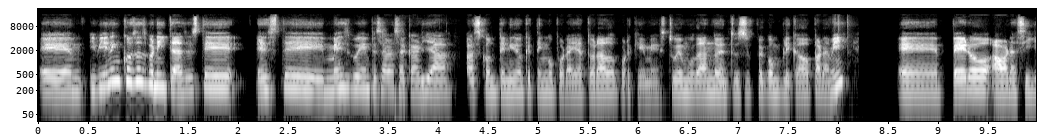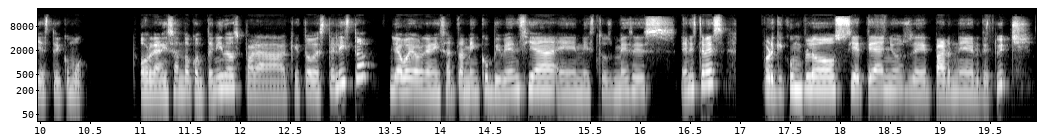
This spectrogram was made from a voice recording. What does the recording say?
Eh, y vienen cosas bonitas. Este, este mes voy a empezar a sacar ya más contenido que tengo por ahí atorado porque me estuve mudando, entonces fue complicado para mí. Eh, pero ahora sí ya estoy como organizando contenidos para que todo esté listo. Ya voy a organizar también convivencia en estos meses, en este mes, porque cumplo siete años de partner de Twitch.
